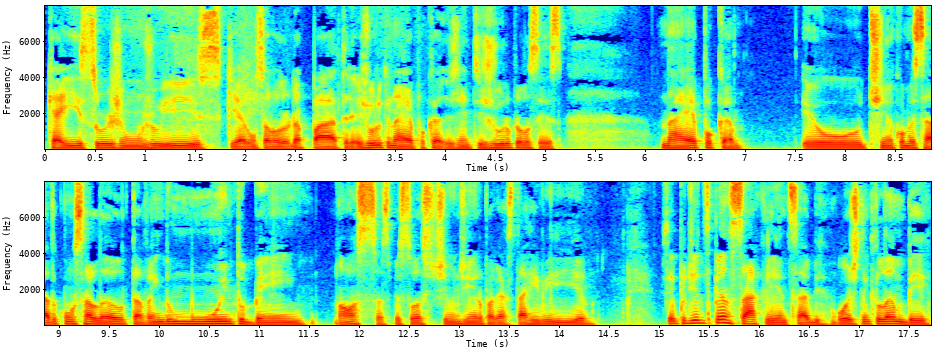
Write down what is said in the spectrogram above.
que aí surge um juiz que era um salvador da pátria. Eu juro que na época, gente, juro para vocês, na época eu tinha começado com o salão, tava indo muito bem. Nossa, as pessoas tinham dinheiro para gastar riveria. Você podia dispensar cliente, sabe? Hoje tem que lamber.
